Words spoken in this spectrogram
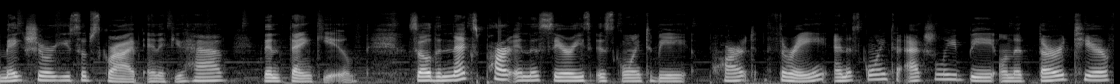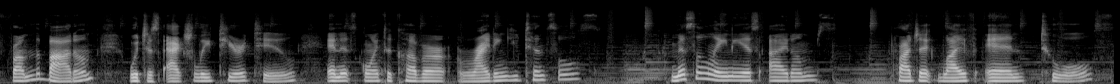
make sure you subscribe. And if you have, then thank you. So the next part in this series is going to be part three, and it's going to actually be on the third tier from the bottom, which is actually tier two, and it's going to cover writing utensils, miscellaneous items, project life and tools,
